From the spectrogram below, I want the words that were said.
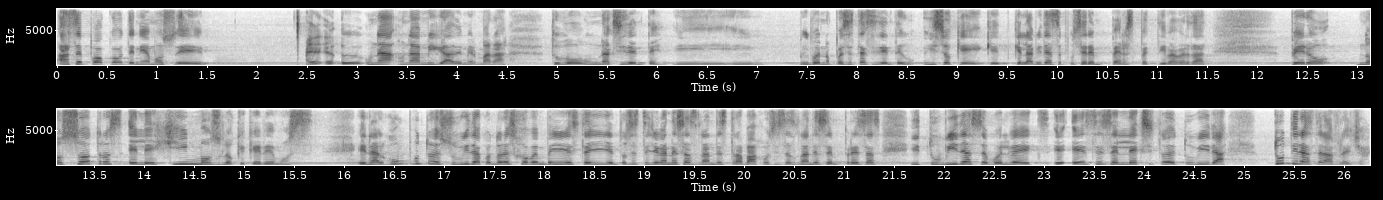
Hace poco teníamos eh, eh, eh, una, una amiga de mi hermana tuvo un accidente y- y bueno, pues este accidente hizo que, que- la vida se pusiera en perspectiva, ¿verdad? Pero nosotros elegimos lo que queremos. En algún punto de su vida, cuando eres joven, bello y esté y entonces te llegan esos grandes trabajos esas grandes empresas y tu vida se vuelve, e- ese es el éxito de tu vida, tú tiraste la flecha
